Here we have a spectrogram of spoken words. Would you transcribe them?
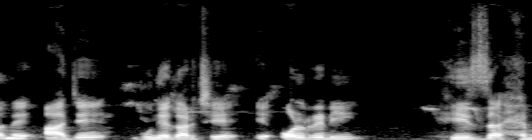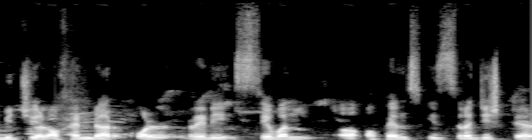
અને આ જે ગુનેગાર છે, એ already he is a habitual offender already seven offence is register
